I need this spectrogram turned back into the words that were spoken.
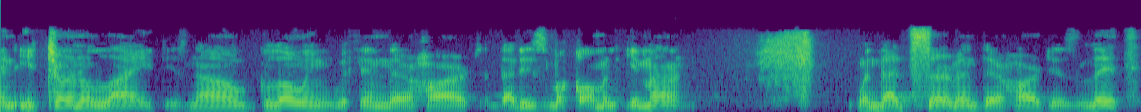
and eternal light is now glowing within their heart and that is maqam al-iman. When that servant their heart is lit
